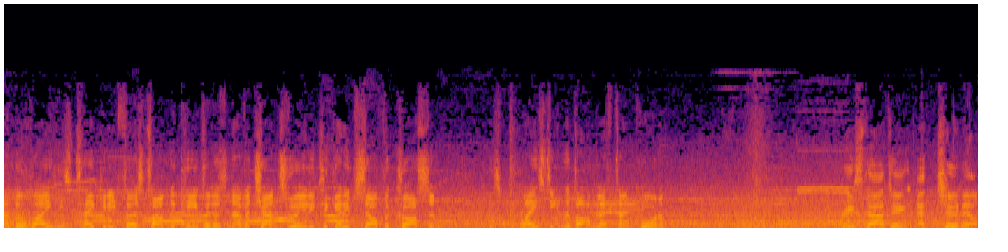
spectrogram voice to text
And the way he's taken it first time, the keeper doesn't have a chance really to get himself across and he's placed it in the bottom left-hand corner. Restarting at 2-0.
